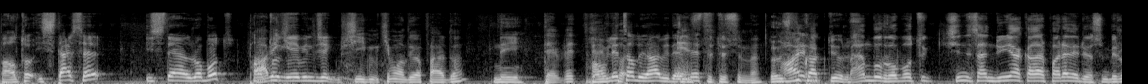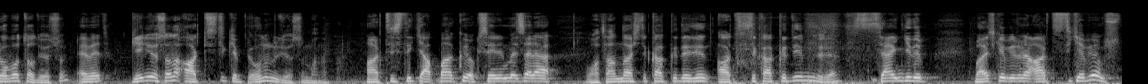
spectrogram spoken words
Palto isterse isteyen robot palto Abi- giyebilecekmiş. Kim, kim alıyor pardon? Neyi? Devlet Devlet alıyor abi devlet. Enstitüsü mü? Özlük Hayır, hak diyoruz. Ben bu robotu şimdi sen dünya kadar para veriyorsun bir robot alıyorsun. Evet. Geliyor sana artistlik yapıyor onu mu diyorsun bana? Artistlik yapma hakkı yok. Senin mesela Vatandaşlık hakkı dediğin artistlik hakkı değil midir ya? sen gidip başka birine artistlik yapıyor musun?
